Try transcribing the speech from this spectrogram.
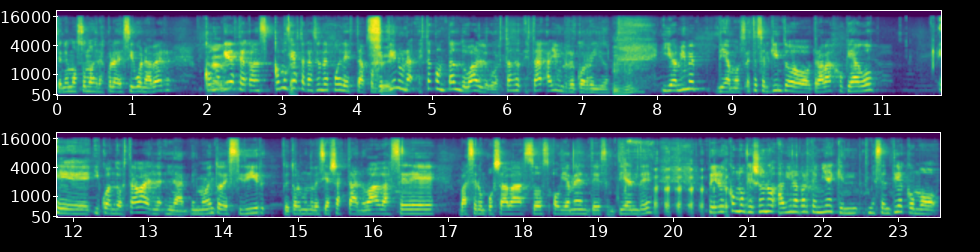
tenemos, somos de la escuela de decir, bueno, a ver, ¿cómo, Claro. queda, esta can- cómo queda esta canción después de esta? Porque Sí. tiene una, está contando algo, está, está, hay un recorrido. Y a mí me, digamos, este es el quinto trabajo que hago, eh, y cuando estaba en, la- el momento de decidir, que todo el mundo decía, ya está, no haga CD, va a ser un posavasos, obviamente, se entiende. Pero es como que yo no, había una parte mía que me sentía como,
